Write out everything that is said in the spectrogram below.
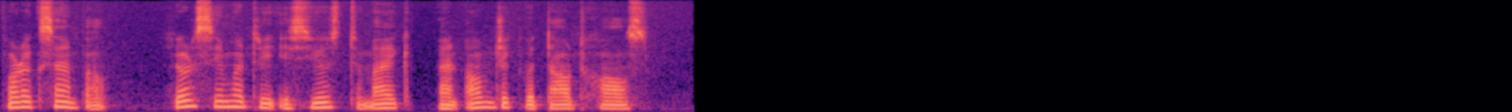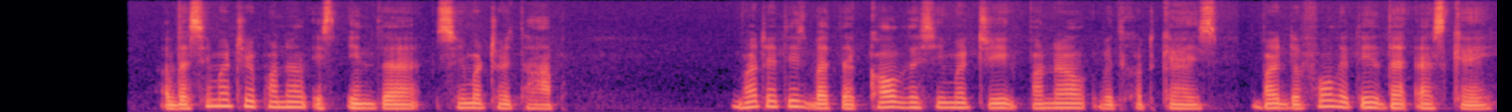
For example, here symmetry is used to make an object without holes. The symmetry panel is in the symmetry tab, but it is better call the symmetry panel with hotkeys. By default it is the SK.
